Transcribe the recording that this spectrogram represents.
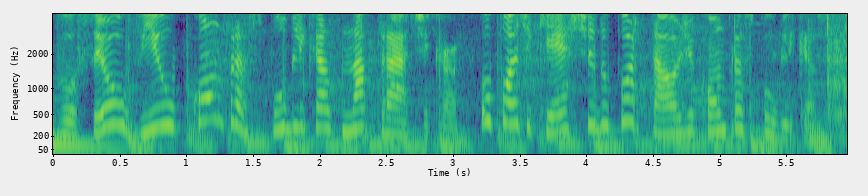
Você ouviu Compras Públicas na Prática, o podcast do Portal de Compras Públicas.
